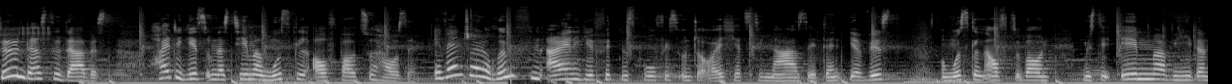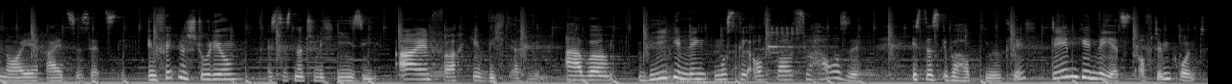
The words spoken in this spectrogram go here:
schön, dass du da bist. Heute geht es um das Thema Muskelaufbau zu Hause. Eventuell rümpfen einige Fitnessprofis unter euch jetzt die Nase, denn ihr wisst, um Muskeln aufzubauen, müsst ihr immer wieder neue Reize setzen. Im Fitnessstudio ist es natürlich easy, einfach Gewicht erhöhen. Aber wie gelingt Muskelaufbau zu Hause? Ist das überhaupt möglich? Dem gehen wir jetzt auf den Grund.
